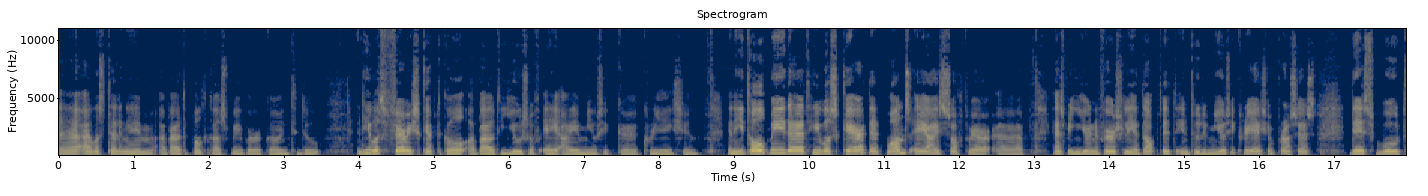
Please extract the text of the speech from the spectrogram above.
uh, I was telling him about the podcast we were going to do. And he was very skeptical about the use of AI in music uh, creation. And he told me that he was scared that once AI software uh, has been universally adopted into the music creation process, this would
